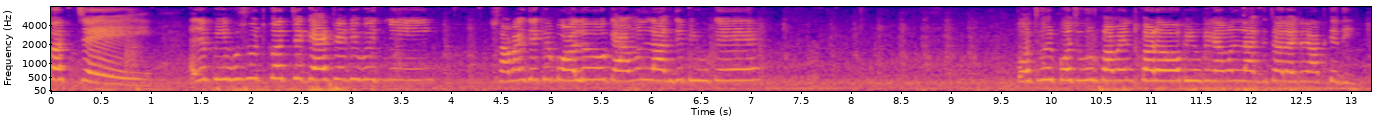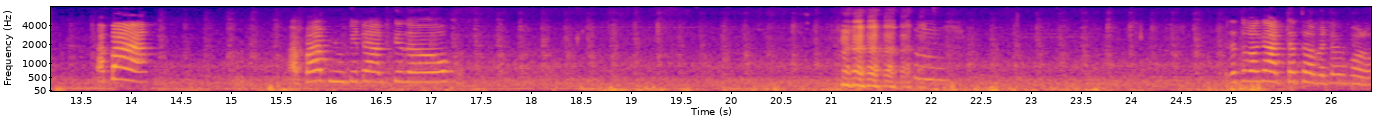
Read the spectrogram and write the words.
করছে? আরে পিহু শুট করছে গেট রেডি উইথ মি সবাই দেখে বলো কেমন লাগছে পিহুকে? প্রচুর প্রচুর কমেন্ট করো। পিহুকে কেমন লাগছে? চলো এটা আটকে দিই। পাপা পাপা, পিহুকে এটা আটকে দাও। এটা তোমাকে আটকাতে হবে, এটা করো।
